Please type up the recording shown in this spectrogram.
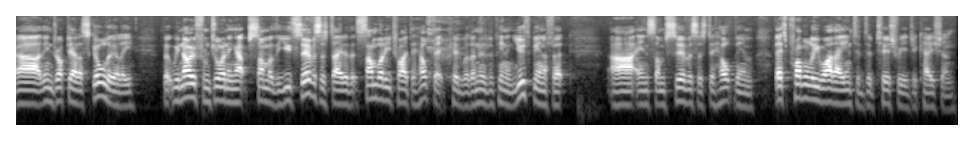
uh, then dropped out of school early. But we know from joining up some of the youth services data that somebody tried to help that kid with an independent youth benefit uh, and some services to help them. That's probably why they entered the tertiary education,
